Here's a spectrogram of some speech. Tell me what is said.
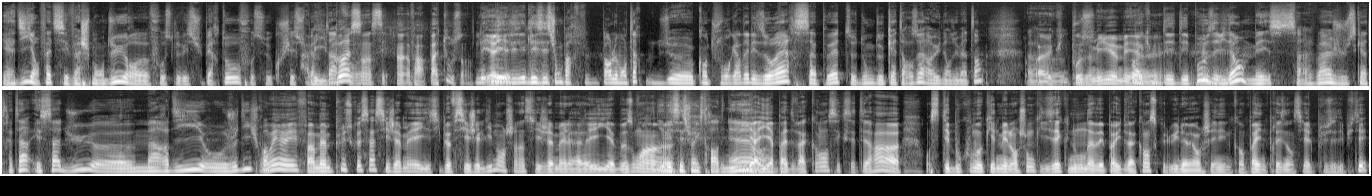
et a dit en fait c'est vachement dur, euh, faut se lever super tôt, faut se coucher Ah, super ils tard. bossent, faut- hein, enfin pas tous. hein. Les, sessions par- parlementaires, euh, quand vous regardez les horaires, ça peut être donc de 14h à 1h du matin. Avec une pause au milieu, mais. Avec une- des, des pauses évidemment, mais ça va jusqu'à très tard et ça du mardi au jeudi, je crois. Oui, oui, enfin même plus que ça, si jamais ils peuvent siéger le dimanche, hein, si jamais là, il y a besoin. Il y a euh, des sessions Il extraordinaires. n'y a, pas de vacances, etc. Euh, On s'était beaucoup moqué de Mélenchon qui disait que nous, on n'avait pas eu de vacances, que lui, il avait enchaîné une campagne présidentielle plus les députés.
